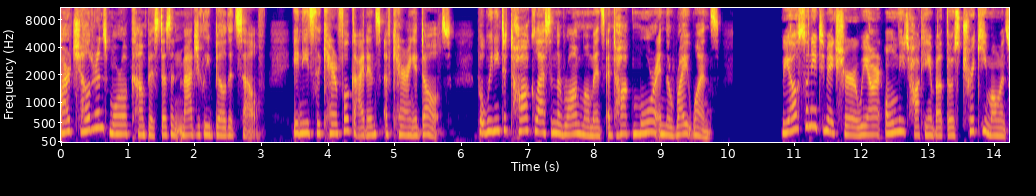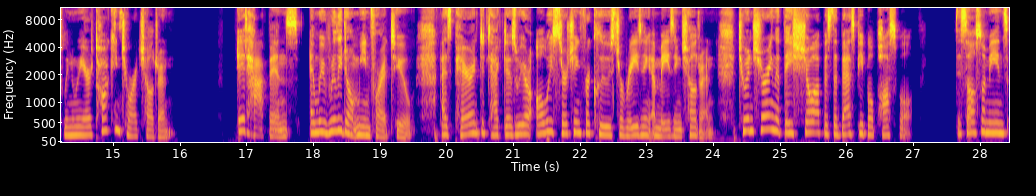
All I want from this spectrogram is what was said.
Our children's moral compass doesn't magically build itself. It needs the careful guidance of caring adults. But we need to talk less in the wrong moments and talk more in the right ones. We also need to make sure we aren't only talking about those tricky moments when we are talking to our children. It happens, and we really don't mean for it to. As parent detectives, we are always searching for clues to raising amazing children, to ensuring that they show up as the best people possible. This also means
